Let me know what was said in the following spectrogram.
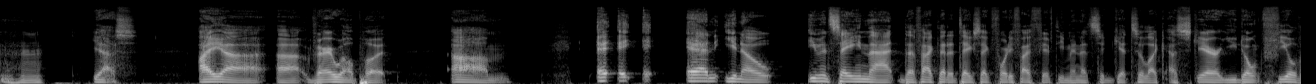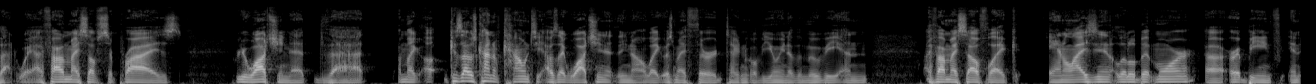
Mm-hmm. Yes, I uh, uh, very well put. Um, it, it, it, and you know, even saying that the fact that it takes like 45 50 minutes to get to like a scare you don't feel that way. I found myself surprised rewatching it that i'm like because uh, i was kind of counting i was like watching it you know like it was my third technical viewing of the movie and i found myself like analyzing it a little bit more uh, or being in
